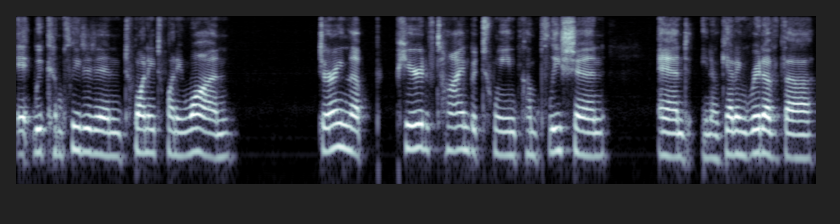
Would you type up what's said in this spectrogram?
it, we completed in 2021, during the period of time between completion and you know getting rid of the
